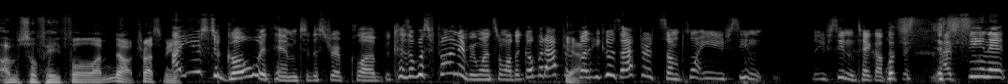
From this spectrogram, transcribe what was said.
I'm so faithful. I'm no, trust me. I used to go with him to the strip club because it was fun every once in a while to go. But after, Yeah. but he goes after at some point. You've seen, you've seen him take off. Well, I've seen it.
